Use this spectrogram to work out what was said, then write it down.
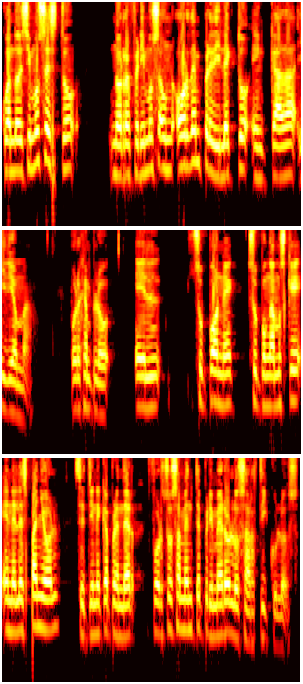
Cuando decimos esto, nos referimos a un orden predilecto en cada idioma. Por ejemplo, él supone, supongamos que en el español se tiene que aprender forzosamente primero los artículos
